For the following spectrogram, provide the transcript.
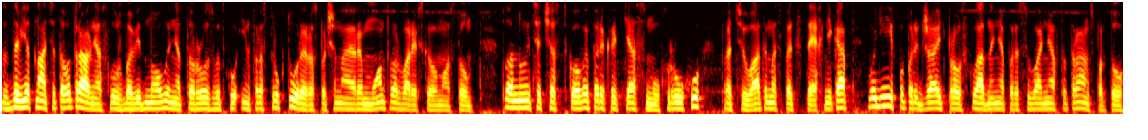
З 19 травня служба відновлення та розвитку інфраструктури розпочинає ремонт Варварівського мосту. Планується часткове перекриття смуг руху, працюватиме спецтехніка. Водіїв попереджають про ускладнення пересування автотранспорту.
